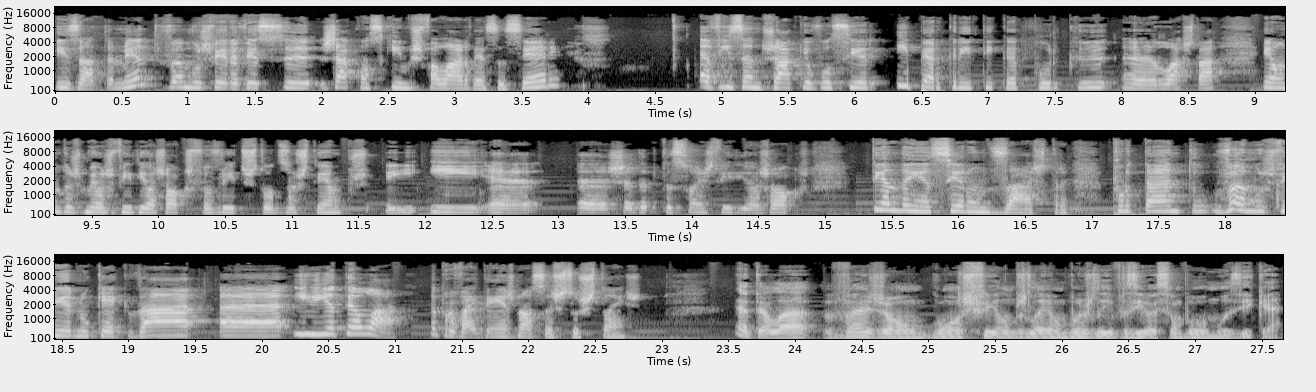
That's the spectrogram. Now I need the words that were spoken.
exatamente. Vamos ver a ver se já conseguimos falar dessa série avisando já que eu vou ser hipercrítica porque uh, lá está, é um dos meus videojogos favoritos de todos os tempos e, e uh, as adaptações de videojogos tendem a ser um desastre. Portanto, vamos ver no que é que dá uh, e até lá, aproveitem as nossas sugestões. Até lá, vejam bons filmes, leiam bons livros e ouçam boa música.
